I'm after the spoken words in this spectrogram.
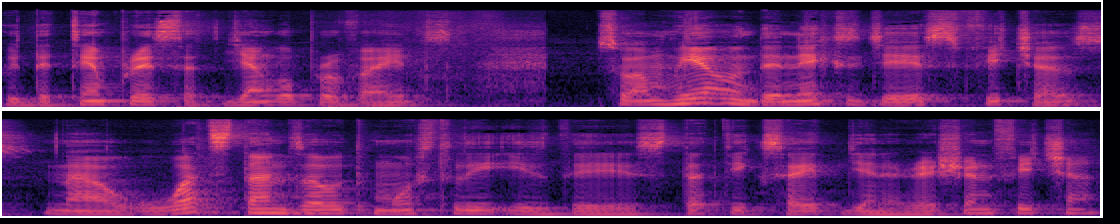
with the templates that Django provides. So I'm here on the Next.js features. Now, what stands out mostly is the static site generation feature.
